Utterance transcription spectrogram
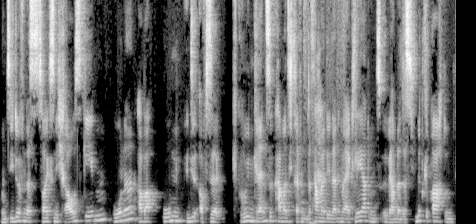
Und sie dürfen das Zeugs nicht rausgeben ohne, aber oben die, auf dieser grünen Grenze kann man sich treffen. Das haben wir denen dann immer erklärt und wir haben dann das mitgebracht und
